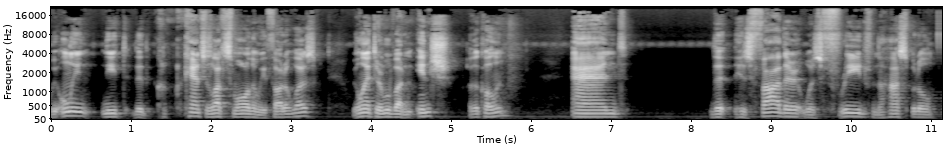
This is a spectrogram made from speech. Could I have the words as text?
We only need, the cancer is a lot smaller than we thought it was. We only had to remove about an inch of the colon. And the, his father was freed from the hospital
